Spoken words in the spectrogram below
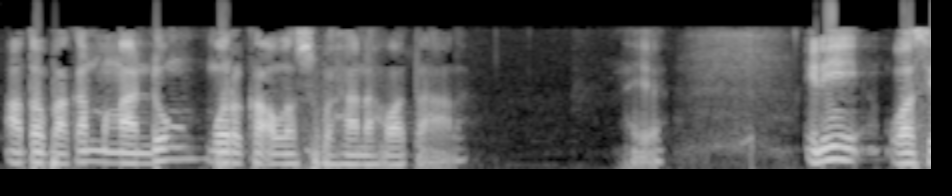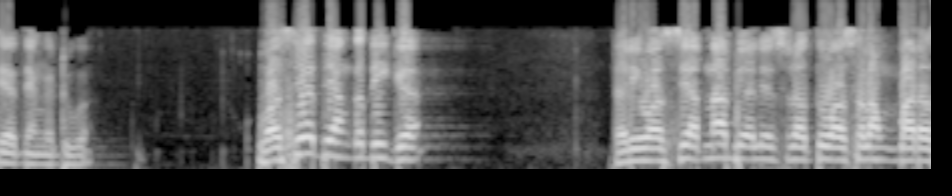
atau bahkan mengandung murka Allah Subhanahu wa taala. Ya. Ini wasiat yang kedua. Wasiat yang ketiga dari wasiat Nabi alaihi wasallam kepada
